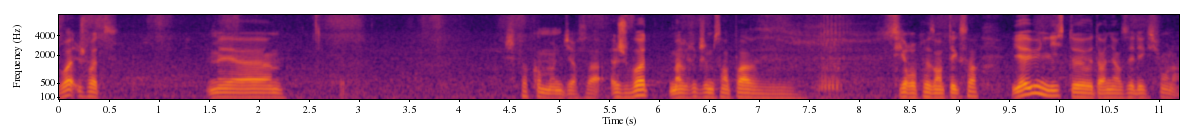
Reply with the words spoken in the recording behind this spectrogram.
Ouais, je vote. Mais euh, je sais pas comment dire ça. Je vote malgré que je me sens pas si représenté que ça. Il y a eu une liste euh, aux dernières élections là.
